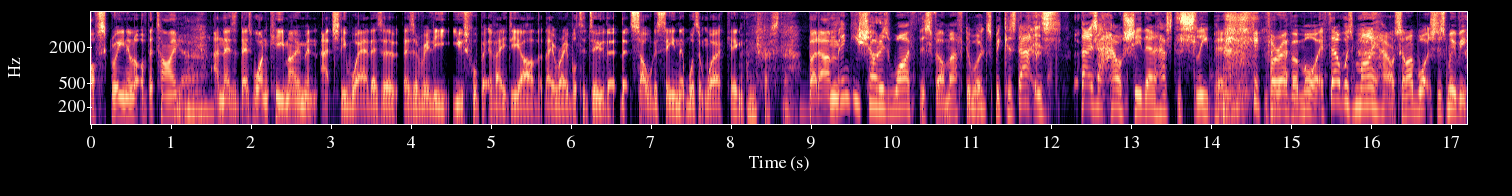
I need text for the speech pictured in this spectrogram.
off screen a lot of the time, Yeah. and there's there's one key moment actually where there's a there's a really useful bit of ADR that they were able to do that that sold a scene that wasn't working. Interesting. But Do um, you think he showed his wife this film afterwards? Because that is that is a house she then has to sleep in forevermore. If that was my house and I watched this movie,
